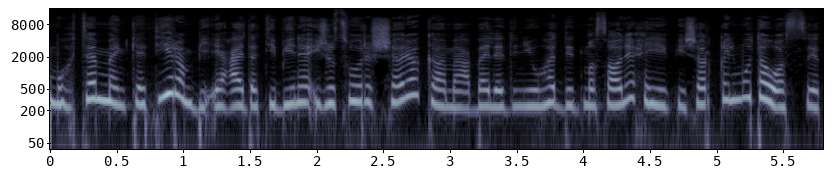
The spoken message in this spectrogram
مهتما كثيرا بإعادة بناء جسور الشراكة مع بلد يهدد مصالحه في شرق المتوسط.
